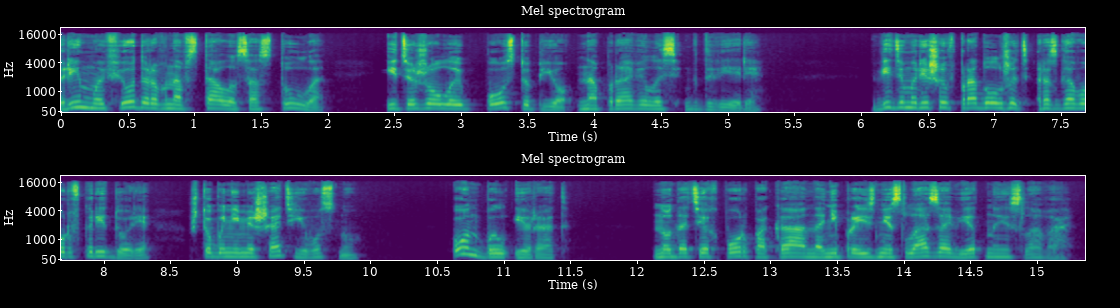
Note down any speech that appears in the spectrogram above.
Римма Федоровна встала со стула и тяжелой поступью направилась к двери. Видимо, решив продолжить разговор в коридоре, чтобы не мешать его сну. Он был и рад. Но до тех пор, пока она не произнесла заветные слова —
